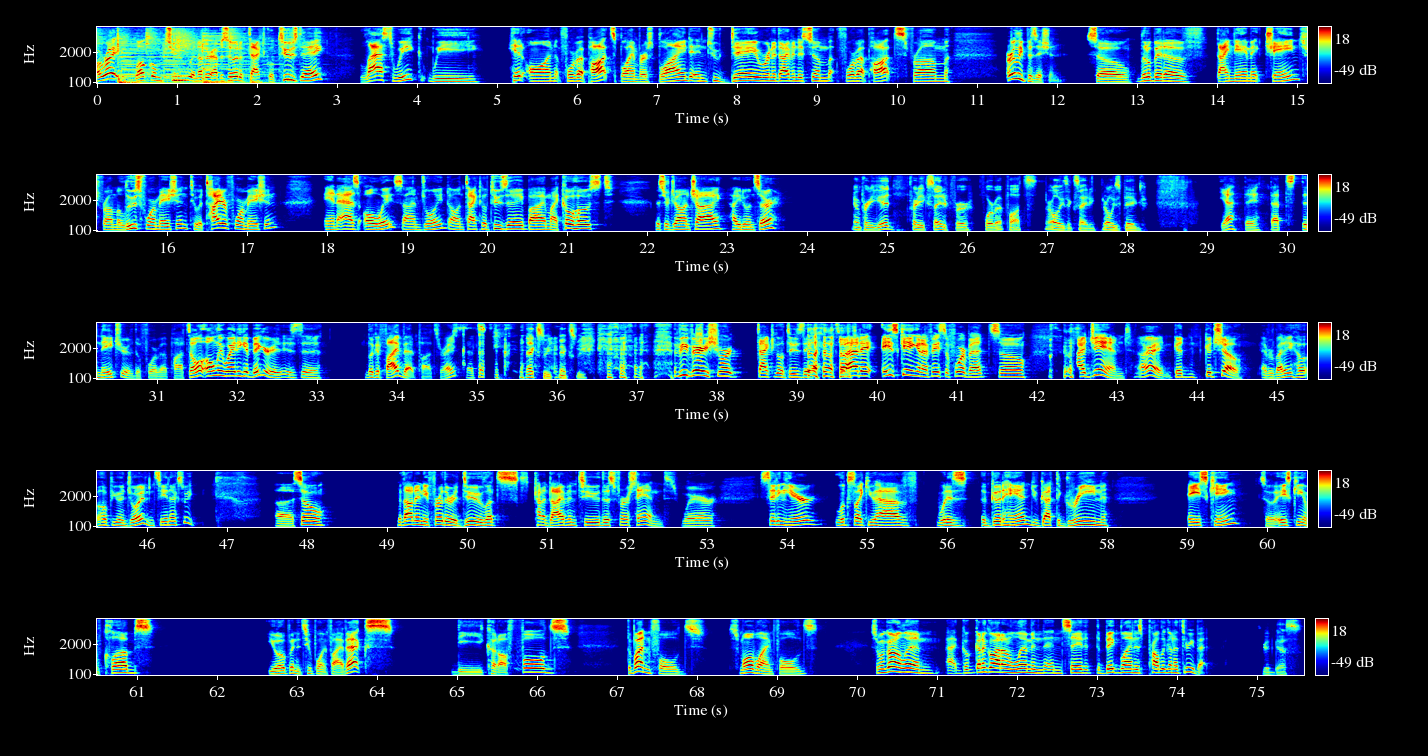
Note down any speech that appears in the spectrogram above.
All right, welcome to another episode of Tactical Tuesday. Last week we hit on four bet pots, blind versus blind, and today we're going to dive into some four bet pots from early position. So a little bit of dynamic change from a loose formation to a tighter formation. And as always, I'm joined on Tactical Tuesday by my co-host, Mr. Jon Chai. How you doing, sir? I'm pretty good. Pretty excited for four bet pots. They're always exciting. They're always big. Yeah, they that's the nature of the four bet pots. The only way to get bigger is to look at five bet pots, right? That's next week. Next week. It'd be very short tactical Tuesday. so I had a ace king and I faced a four bet, so I jammed. All right, good good show, everybody. Ho- hope you enjoyed and see you next week. Uh, so, without any further ado, let's kind of dive into this first hand where sitting here looks like you have what is a good hand. You've got the green ace king, so ace king of clubs. You open to 2.5x. The cutoff folds. The button folds. Small blind folds. So I'm going to limb. I'm going to go out on a limb and, and say that the big blind is probably going to three bet. Good guess.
